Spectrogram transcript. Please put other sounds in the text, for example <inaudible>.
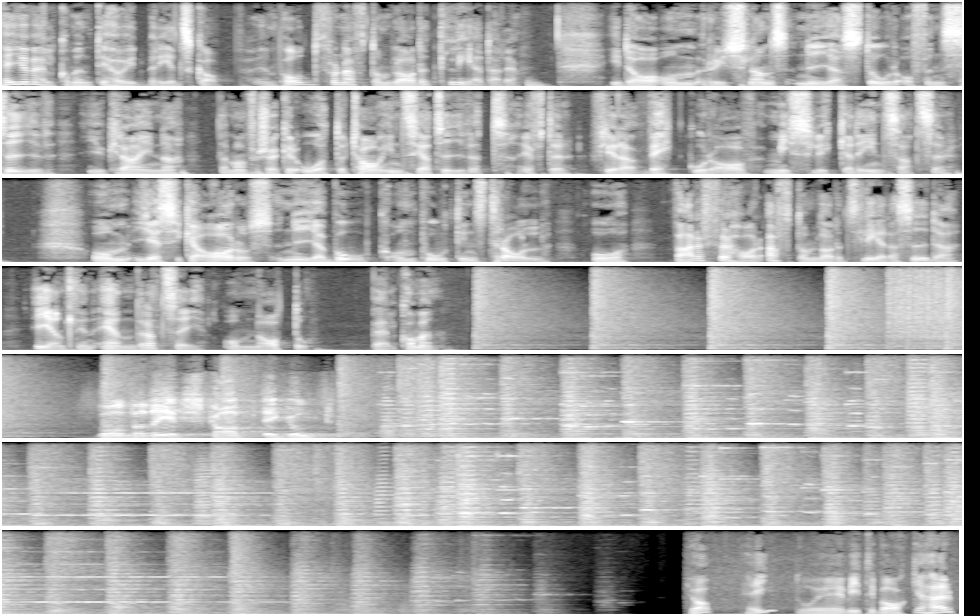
Hej och välkommen till Höjd beredskap, en podd från Aftonbladet Ledare. Idag om Rysslands nya storoffensiv i Ukraina där man försöker återta initiativet efter flera veckor av misslyckade insatser. Om Jessica Aros nya bok om Putins troll och varför har Aftonbladets ledarsida egentligen ändrat sig om NATO? Välkommen! Vår beredskap är god. Ja, hej, då är vi tillbaka här.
